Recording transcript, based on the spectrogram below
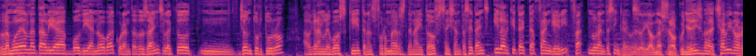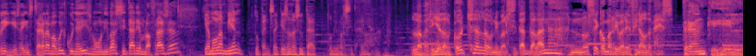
La model Natàlia Bodianova, 42 anys, l'actor mm, John Turturro, el gran Lebowski, Transformers, The Night Of, 67 anys, i l'arquitecte Frank Gehry fa 95 anys. I el nacional cunyadisme de Xavi Norriguis a Instagram, avui cunyadisme universitari amb la frase... Hi ha molt ambient. Tu pensa que és una ciutat universitària. L'averia del cotxe, la universitat de l'Anna... No sé com arribaré a final de mes. Tranquil.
